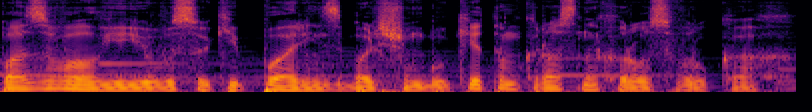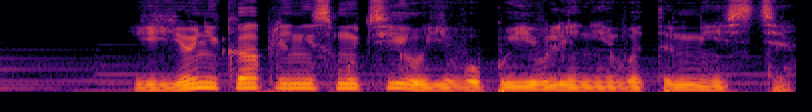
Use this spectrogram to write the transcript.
Позвал ее высокий парень с большим букетом красных роз в руках. Ее ни капли не смутило его появление в этом месте.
